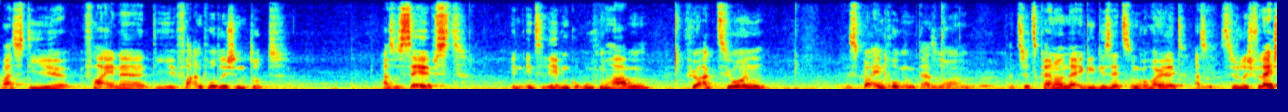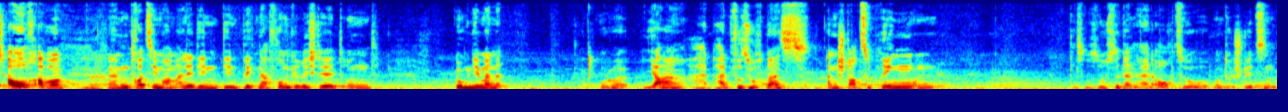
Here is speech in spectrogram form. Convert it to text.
was die Vereine, die Verantwortlichen dort also selbst in, ins Leben gerufen haben für Aktionen, ist beeindruckend. Also hat sich jetzt keiner in der Ecke gesetzt und geheult. Also sicherlich vielleicht auch, aber ähm, trotzdem haben alle den, den Blick nach vorn gerichtet und irgendjemand oder ja, hat, hat versucht, was an den Start zu bringen und das versuchst du dann halt auch zu unterstützen.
